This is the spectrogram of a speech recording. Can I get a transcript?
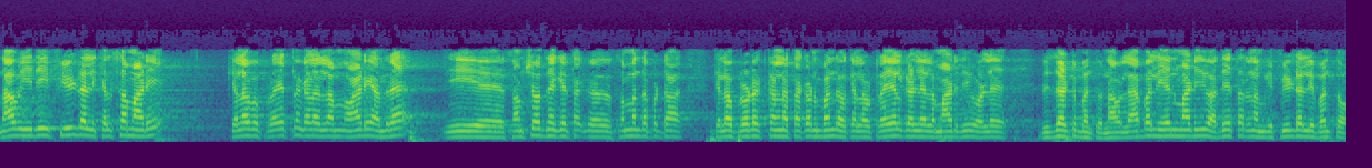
ನಾವು ಇಡೀ ಫೀಲ್ಡಲ್ಲಿ ಕೆಲಸ ಮಾಡಿ, ಕೆಲವು ಪ್ರಯತ್ನಗಳೆಲ್ಲ ಮಾಡಿ ಅಂದರೆ ಈ ಸಂಶೋಧನೆಗೆ ತಕ್ಕ, ಸಂಬಂಧಪಟ್ಟ ಕೆಲವು ಪ್ರಾಡಕ್ಟ್ಗಳನ್ನ ತಗೊಂಡು ಬಂದು ಕೆಲವು ಟ್ರಯಲ್ಗಳನ್ನೆಲ್ಲ ಮಾಡಿದ್ವಿ. ಒಳ್ಳೆ ರಿಸಲ್ಟ್ ಬಂತು. ನಾವು ಲ್ಯಾಬಲ್ಲಿ ಏನು ಮಾಡಿದ್ವಿ, ಅದೇ ಥರ ನಮಗೆ ಫೀಲ್ಡಲ್ಲಿ ಬಂತು.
